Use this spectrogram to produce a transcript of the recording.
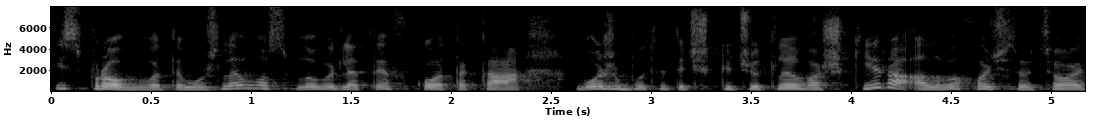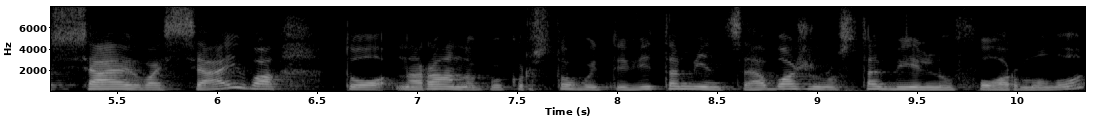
і спробувати. Можливо, особливо для тих, в кого така може бути трішки чутлива шкіра. Шкіра, але ви хочете цього сяйва-сяйва, то на ранок використовуйте вітамін С, бажано стабільну формулу.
